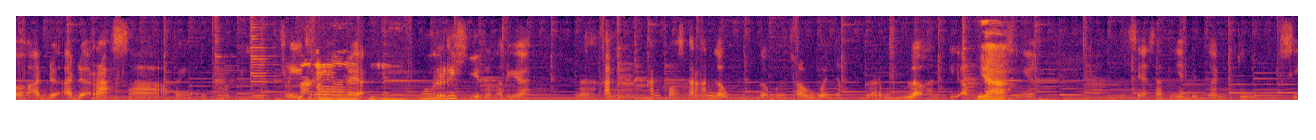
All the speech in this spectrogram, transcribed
uh, ada ada rasa apa ya umami flavor yang kayak gurih gitu kali ya nah kan kan kalau sekarang kan nggak nggak boleh terlalu banyak garam gula kan jadi aku yeah. biasanya siasatinya dengan tuh si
